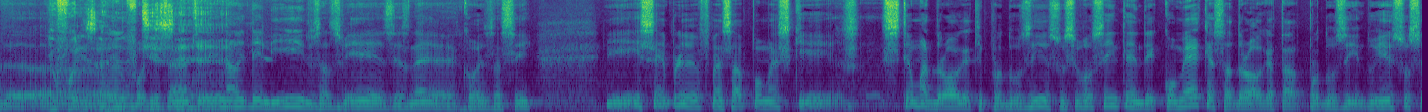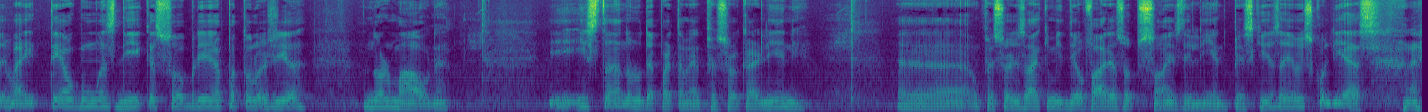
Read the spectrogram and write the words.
Uh, euforizantes. euforizantes é. Não, e delírios, às vezes, né? Coisas assim. E sempre eu pensava, pô, mas que se tem uma droga que produz isso, se você entender como é que essa droga está produzindo isso, você vai ter algumas dicas sobre a patologia normal, né? E estando no departamento do professor Carline, é, o professor Isaac me deu várias opções de linha de pesquisa e eu escolhi essa, né?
